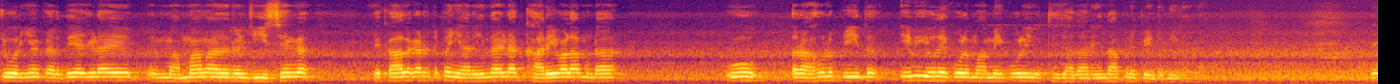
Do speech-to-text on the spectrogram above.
ਚੋਰੀਆਂ ਕਰਦੇ ਆ ਜਿਹੜਾ ਇਹ ਮਾਮਾ ਵਾ ਰਣਜੀਤ ਸਿੰਘ ਇਹ ਕਾਲਗੜ੍ਹ ਚ ਭਈਆਂ ਰਹਿੰਦਾ ਜਿਹੜਾ ਖਾਰੇ ਵਾਲਾ ਮੁੰਡਾ ਉਹ ਰਾਹੁਲ ਪ੍ਰੀਤ ਇਹ ਵੀ ਉਹਦੇ ਕੋਲ ਮਾਮੇ ਕੋਲ ਹੀ ਉੱਥੇ ਜ਼ਿਆਦਾ ਰਹਿੰਦਾ ਆਪਣੇ ਪਿੰਡ ਨਹੀਂ ਰਹਿੰਦਾ। ਤੇ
